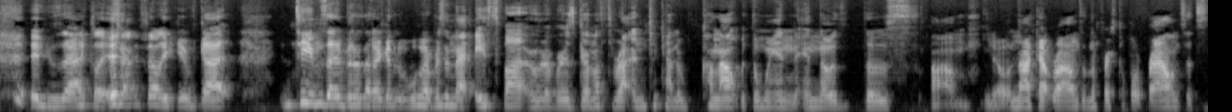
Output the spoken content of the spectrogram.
exactly. And I feel like you've got teams that have been that are gonna whoever's in that A spot or whatever is gonna threaten to kind of come out with the win in those those um, you know, knockout rounds in the first couple of rounds. It's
